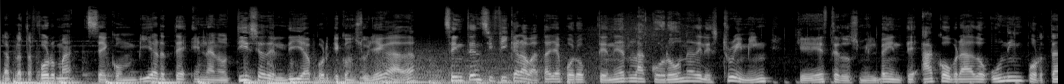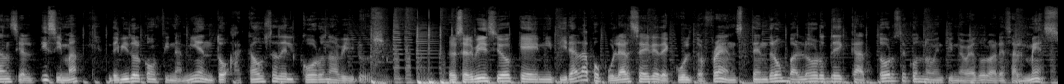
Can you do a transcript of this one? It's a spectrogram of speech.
La plataforma se convierte en la noticia del día porque con su llegada se intensifica la batalla por obtener la corona del streaming que este 2020 ha cobrado una importancia altísima debido al confinamiento a causa del coronavirus. El servicio que emitirá la popular serie de culto Friends tendrá un valor de 14,99 dólares al mes.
